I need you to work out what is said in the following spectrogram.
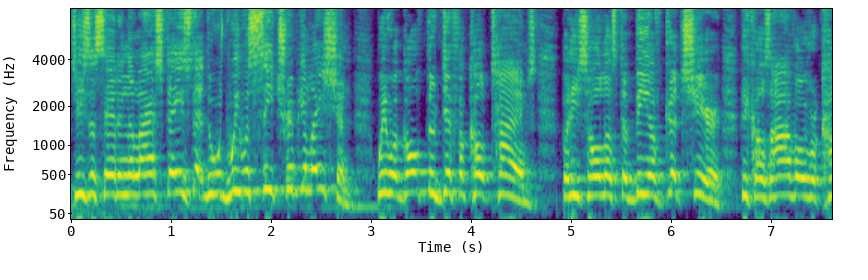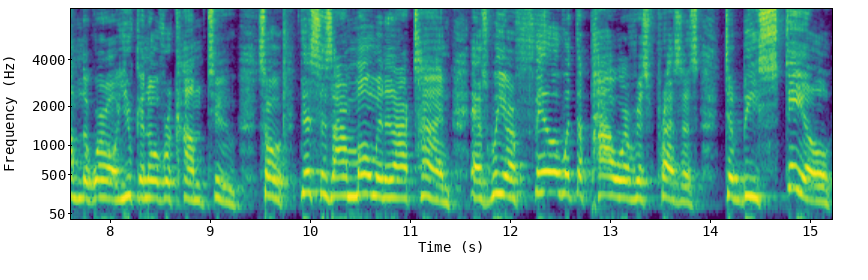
Jesus said in the last days that we would see tribulation. We will go through difficult times, but he told us to be of good cheer because I've overcome the world. You can overcome too. So this is our moment in our time as we are filled with the power of his presence to be still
